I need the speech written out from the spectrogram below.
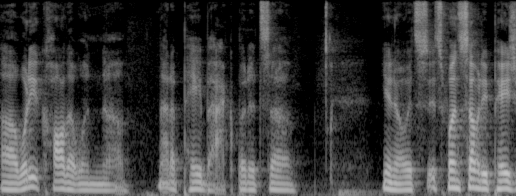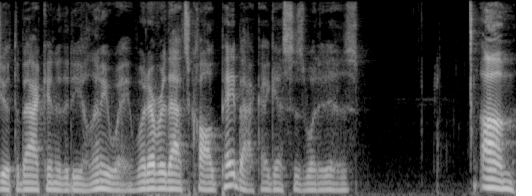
Uh, what do you call that one? Uh, not a payback, but it's a you know, it's it's when somebody pays you at the back end of the deal. Anyway, whatever that's called, payback, I guess is what it is um,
